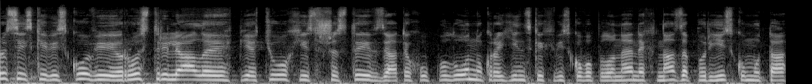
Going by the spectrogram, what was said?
Російські військові розстріляли п'ятьох із шести взятих у полон українських військовополонених на Запорізькому та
